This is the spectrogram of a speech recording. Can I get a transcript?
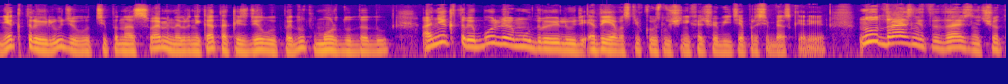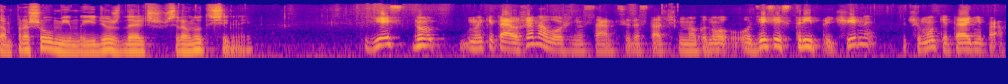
некоторые люди, вот типа нас с вами, наверняка так и сделают, пойдут морду дадут. А некоторые более мудрые люди, это я вас ни в коем случае не хочу обидеть, я про себя скорее. Ну, дразнит и дразнит, что там, прошел мимо, идешь дальше, все равно ты сильнее. Есть, ну, на Китай уже наложены санкции достаточно много, но вот здесь есть три причины, почему Китай не прав.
